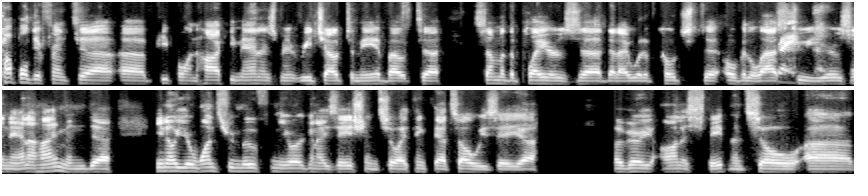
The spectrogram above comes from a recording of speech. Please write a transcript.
couple different uh, uh, people in hockey management reach out to me about uh, some of the players uh, that I would have coached uh, over the last right. two years in Anaheim, and you know, you're once removed from the organization, so I think that's always a a very honest statement. So,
